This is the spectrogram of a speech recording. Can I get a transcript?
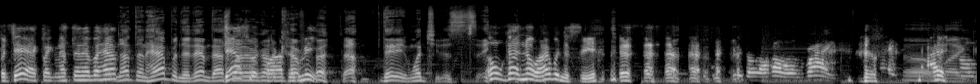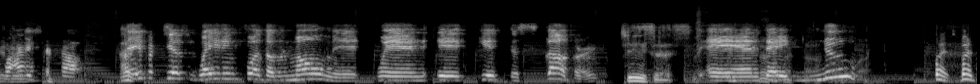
but they act like nothing ever happened. Nothing happened to them. That's, why That's they were what going to cover bothered it up. They didn't want you to see. Oh God, no, I wouldn't see it. Big right. Oh, right. Oh, right, my oh, goodness. right. So They were just waiting for the moment when it get discovered, Jesus. and they oh, knew. But but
